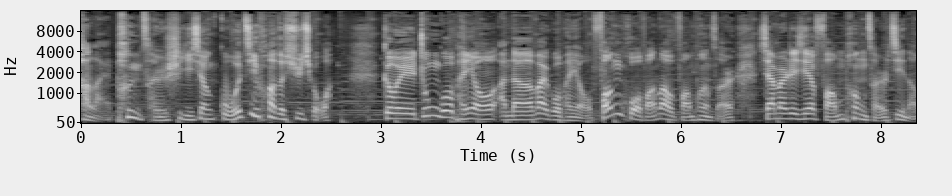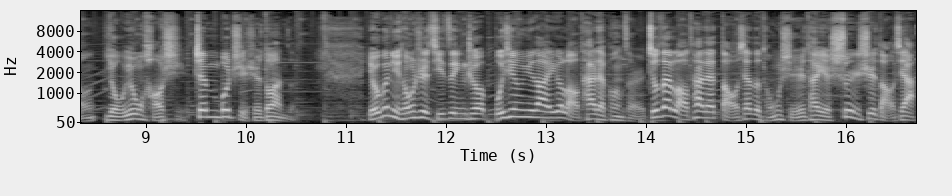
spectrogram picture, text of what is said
看来碰瓷儿是一项国际化的需求啊！各位中国朋友，and 外国朋友，防火防盗防碰瓷儿，下面这些防碰瓷儿技能有用好使，真不只是段子。有个女同事骑自行车，不幸遇到一个老太太碰瓷儿，就在老太太倒下的同时，她也顺势倒下，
